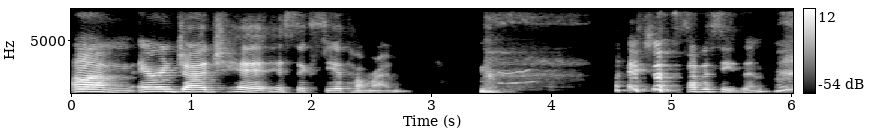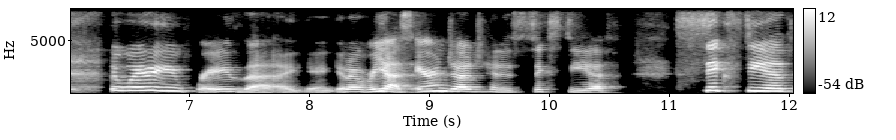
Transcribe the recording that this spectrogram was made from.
um aaron judge hit his 60th home run I just of the season the way that you phrase that, I can't get over. Yes, Aaron Judge hit his 60th 60th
